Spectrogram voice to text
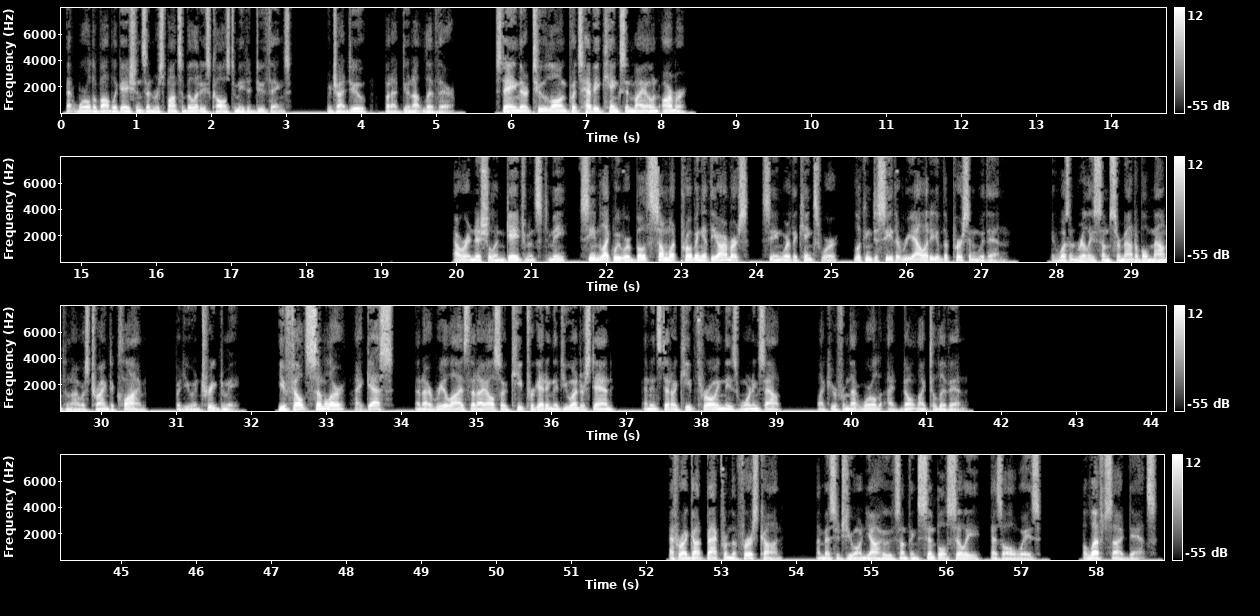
That world of obligations and responsibilities calls to me to do things, which I do, but I do not live there. Staying there too long puts heavy kinks in my own armor, Our initial engagements, to me, seemed like we were both somewhat probing at the armors, seeing where the kinks were, looking to see the reality of the person within. It wasn't really some surmountable mountain I was trying to climb, but you intrigued me. You felt similar, I guess, and I realize that I also keep forgetting that you understand, and instead I keep throwing these warnings out, like you're from that world I don't like to live in. After I got back from the first con, I messaged you on Yahoo something simple, silly, as always. A left side dance.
